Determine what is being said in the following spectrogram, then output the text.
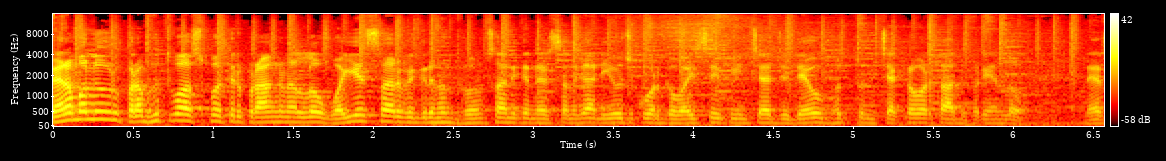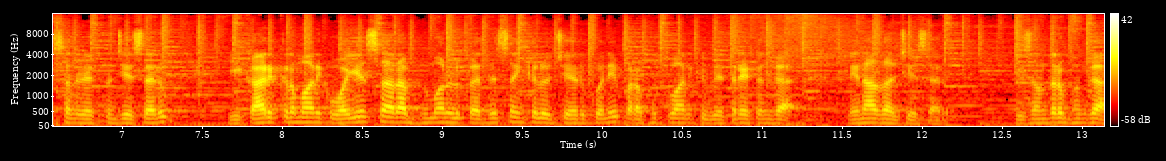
పెనమలూరు ప్రభుత్వాసుపత్రి ప్రాంగణంలో వైఎస్ఆర్ విగ్రహం ధ్వంసానికి నిరసనగా నియోజకవర్గ వైసీపీ ఇన్ఛార్జి దేవభక్తుని చక్రవర్తి ఆధ్వర్యంలో నిరసన వ్యక్తం చేశారు. ఈ కార్యక్రమానికి వైఎస్ఆర్ అభిమానులు పెద్ద సంఖ్యలో చేరుకొని ప్రభుత్వానికి వ్యతిరేకంగా నినాదాలు చేశారు. ఈ సందర్భంగా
